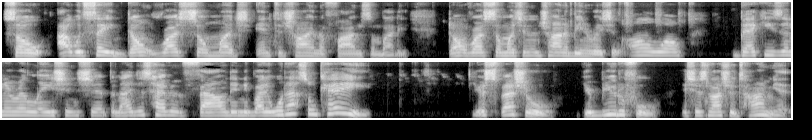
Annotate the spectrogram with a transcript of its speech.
So I would say don't rush so much into trying to find somebody. Don't rush so much into trying to be in a relationship. Oh well, Becky's in a relationship and I just haven't found anybody. Well, that's okay. You're special. You're beautiful. It's just not your time yet.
